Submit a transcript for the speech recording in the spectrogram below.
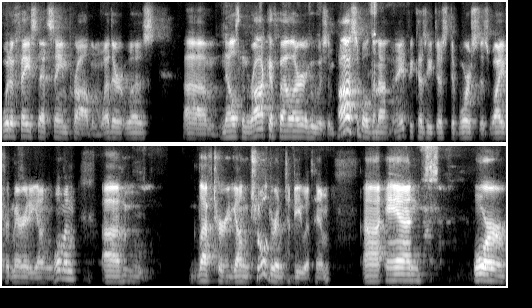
would have faced that same problem, whether it was um, Nelson Rockefeller, who was impossible to nominate because he just divorced his wife and married a young woman uh, who left her young children to be with him. Uh, and or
